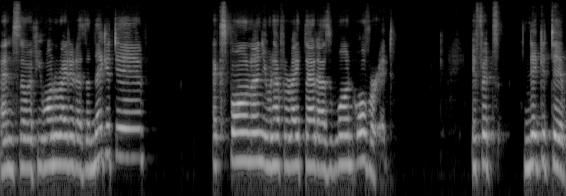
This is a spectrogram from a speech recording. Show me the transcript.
And so if you want to write it as a negative exponent, you would have to write that as 1 over it. If it's negative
